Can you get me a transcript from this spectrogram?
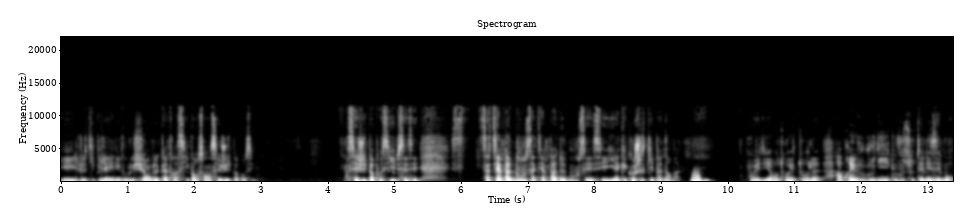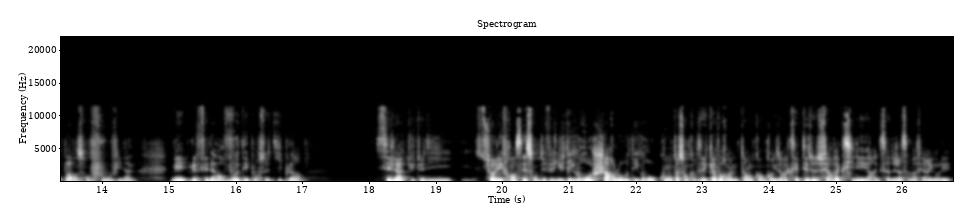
et le type, il a une évolution de 4 à 6% c'est juste pas possible. C'est juste pas possible, ça tient pas debout, ça tient pas debout, il y a quelque chose qui est pas normal. Vous pouvez dire, vous trouvez tout après je vous dis que vous soutenez Zemmour pas, on s'en fout au final. Mais le fait d'avoir voté pour ce type-là, c'est là que tu te dis: soit les Français sont devenus des gros charlots, des gros cons, de toute façon, que vous avez qu'à voir en même temps quand, quand ils ont accepté de se faire vacciner, rien que ça déjà ça m'a fait rigoler.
